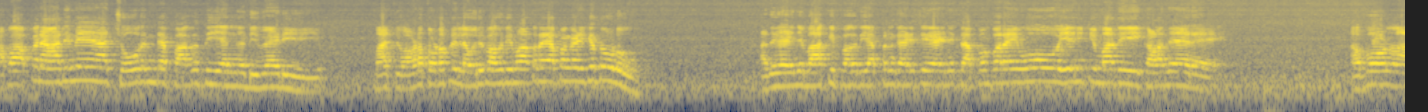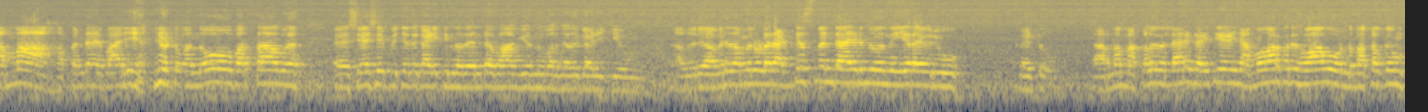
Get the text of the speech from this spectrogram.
അപ്പോൾ അപ്പൻ ആദ്യമേ ആ ചോറിന്റെ പകുതി അങ്ങ് ഡിവൈഡ് ചെയ്യും. മാറ്റും. അവിടെ തുടത്തില്ല. ഒരു പകുതി മാത്രമേ അപ്പൻ കഴിക്കത്തുള്ളൂ. അത് കഴിഞ്ഞ് ബാക്കി പകുതി അപ്പൻ കഴിച്ചു കഴിഞ്ഞിട്ട് അപ്പൻ പറയും ഓ എനിക്ക് മതി കളഞ്ഞേരെ. അപ്പോൾ അമ്മ അപ്പന്റെ ഭാര്യ അങ്ങോട്ട് വന്നു ഓ ഭർത്താവ് ശേഷിപ്പിച്ചത് കഴിക്കുന്നത് എന്റെ ഭാഗ്യം എന്ന് പറഞ്ഞത് കഴിക്കും. അതൊരു അവർ തമ്മിലുള്ള ഒരു അഡ്ജസ്റ്റ്മെന്റ് ആയിരുന്നു എന്ന് ഈയിടെ ഒരു കേട്ടു. കാരണം മക്കളും എല്ലാവരും കഴിച്ചു കഴിഞ്ഞാൽ അമ്മമാർക്കൊരു സ്വഭാവമുണ്ട്. മക്കൾക്കും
